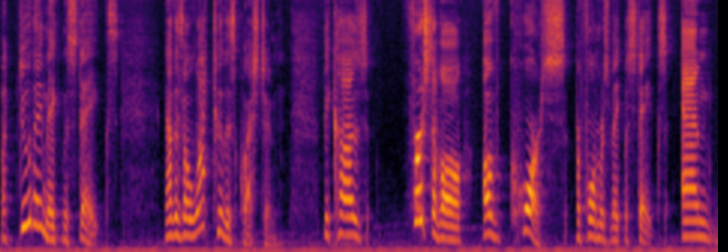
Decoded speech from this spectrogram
but do they make mistakes? Now, there's a lot to this question because, first of all, of course, performers make mistakes. And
